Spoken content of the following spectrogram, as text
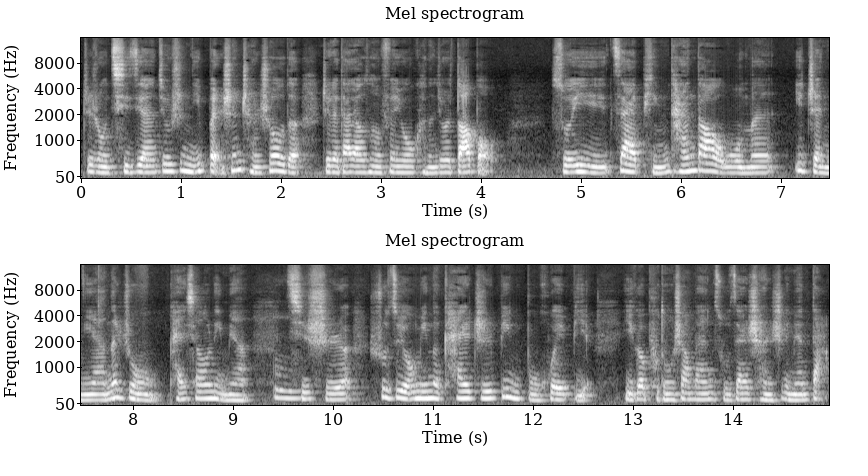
这种期间，就是你本身承受的这个大交通的费用可能就是 double，所以在平摊到我们一整年的这种开销里面，其实数字游民的开支并不会比一个普通上班族在城市里面大。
